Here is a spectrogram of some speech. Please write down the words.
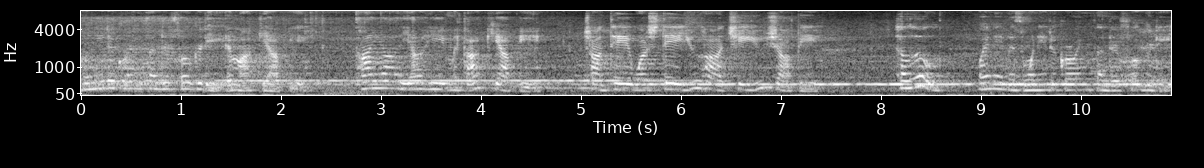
Juanita Grand Thunder Fogarty Imakiapi. Taya Yahi Matakiapi. Chante Washte Yuha Chi Yujapi. Hello, my name is Juanita Growing Thunder Fogarty.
